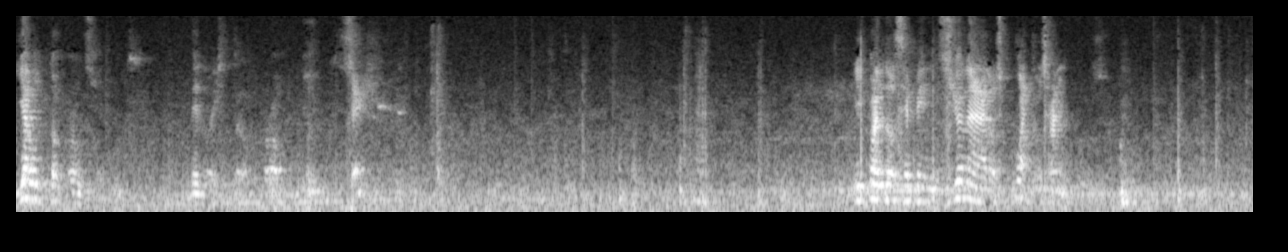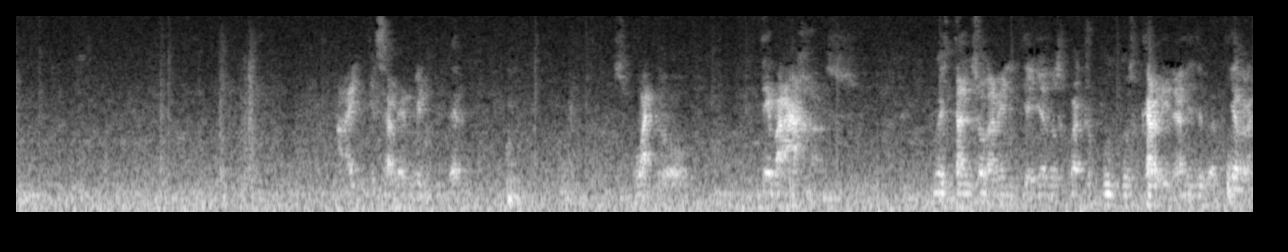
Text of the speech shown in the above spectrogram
y autoconscientes de nuestro propio ser. Y cuando se menciona a los cuatro santos, hay que saber entender. Los cuatro de barajas no están solamente allá los cuatro puntos cardinales de la Tierra,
